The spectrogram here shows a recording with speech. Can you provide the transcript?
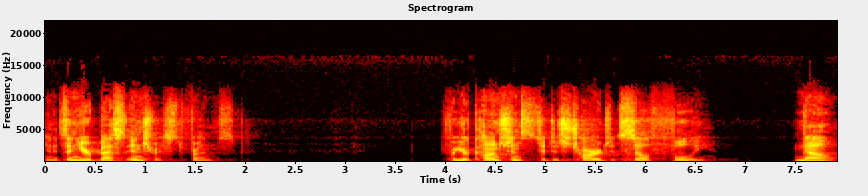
And it's in your best interest, friends, for your conscience to discharge itself fully now,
